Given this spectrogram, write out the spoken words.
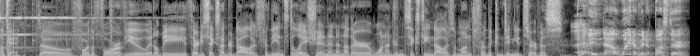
Okay, so for the four of you, it'll be $3,600 for the installation and another $116 a month for the continued service. Hey, now, wait a minute, Buster.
